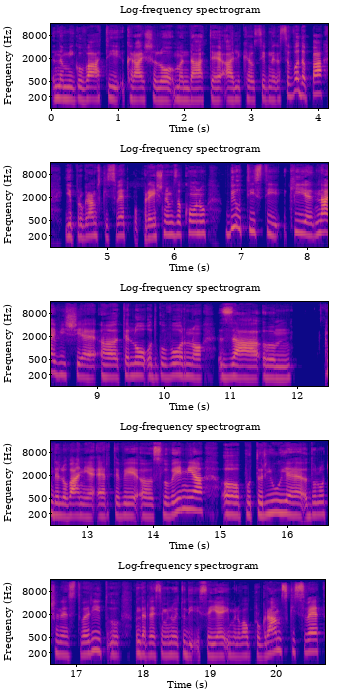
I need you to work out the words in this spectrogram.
namigovati, krajšalo mandate ali kaj osebnega. Seveda pa je programski svet po prejšnjem zakonu bil tisti, ki je najvišje uh, telo odgovorno za delovanje RTV eh, Slovenija, uh, potrjuje določene stvari, vendar se imenuje tudi, se je imenoval programski svet,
